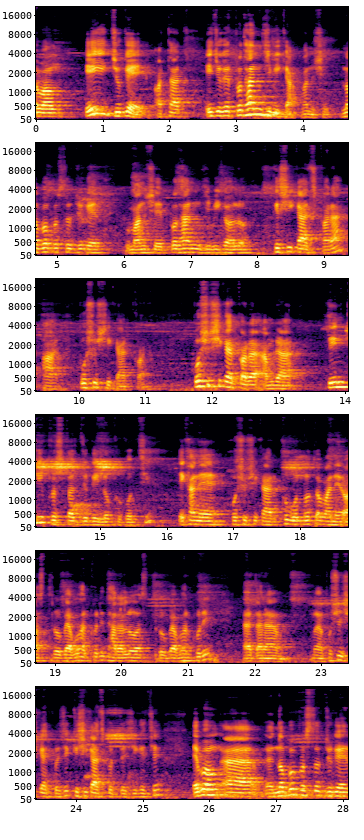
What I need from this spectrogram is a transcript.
এবং এই যুগে, অর্থাৎ এই যুগের প্রধান জীবিকা মানুষের, নব্যপ্রস্তর যুগের মানুষের প্রধান জীবিকা হলো কৃষিকাজ করা আর পশু শিকার করা। পশু শিকার করা আমরা তিনটি প্রস্তর যুগেই লক্ষ্য করছি। এখানে পশু শিকার খুব উন্নত মানের অস্ত্র ব্যবহার করে ধারালো অস্ত্র ব্যবহার করে তারা পশু শিকার করেছে কৃষিকাজ করতে শিখেছে এবং আহ, নব্যপ্রস্তর যুগের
